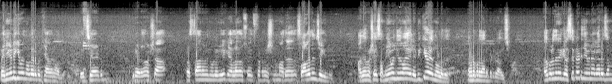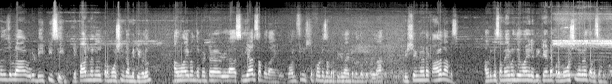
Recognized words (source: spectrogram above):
പരിഗണിക്കുമെന്നുള്ളൊരു പ്രഖ്യാപനം വന്നിട്ടുണ്ട്. തീർച്ചയായിട്ടും ഒരു ഇടതുപക്ഷ പ്രസ്ഥാനം എന്നുള്ളൊരു കേരള കർഷകസ് ഫെഡറേഷനും അത് സ്വാഗതം ചെയ്യുന്നു. അത് പക്ഷേ സമയബന്ധിതമായി ലഭിക്കുക എന്നുള്ളത് നമ്മുടെ പ്രധാനപ്പെട്ട ഒരു ആവശ്യമാണ്. അതുപോലെ തന്നെ ഗസറ്റഡ് ജീവനക്കാരെ സംബന്ധിച്ചുള്ള ഒരു D P C departmental promotion കമ്മിറ്റികളും അതുമായി ബന്ധപ്പെട്ടുള്ള സി ആർ സമ്പ്രദായങ്ങളും കോൺഫിഡൻസ് റിപ്പോർട്ട് സമർപ്പിക്കലായിട്ട് ബന്ധപ്പെട്ടുള്ള വിഷയങ്ങളുടെ കാലതാമസം അവർക്ക് സമയബന്ധിതമായി ലഭിക്കേണ്ട പ്രൊമോഷനുകളെ തടസ്സപ്പെടുത്തും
